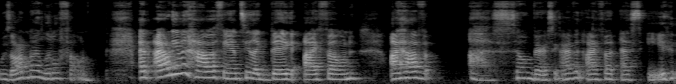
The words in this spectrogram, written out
was on my little phone. And I don't even have a fancy like big iPhone. I have uh, so embarrassing. I have an iPhone SE.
